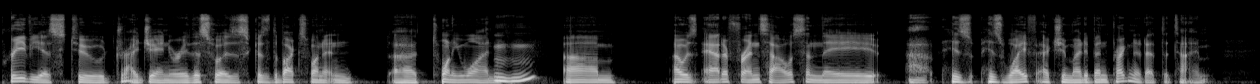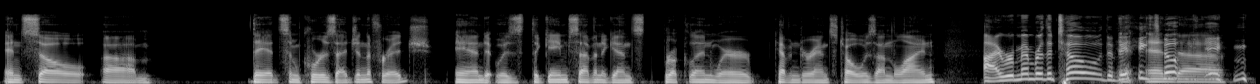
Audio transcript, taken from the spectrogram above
previous to Dry January. This was because the Bucks won it in uh, 21. Mm-hmm. Um, I was at a friend's house, and they uh, his his wife actually might have been pregnant at the time, and so um, they had some Coors Edge in the fridge, and it was the Game Seven against Brooklyn where Kevin Durant's toe was on the line. I remember the toe, the big and, toe uh, game.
